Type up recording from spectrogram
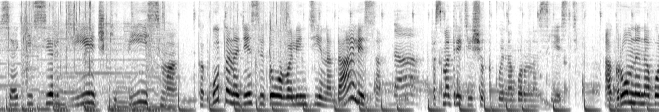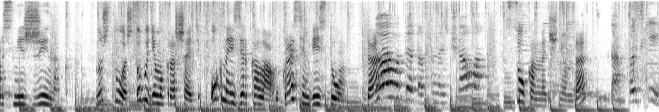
Всякие сердечки, письма. Как будто на День Святого Валентина, да, Алиса? Да. Посмотрите еще, какой набор у нас есть. Огромный набор снежинок. Ну что, что будем украшать? Окна и зеркала. Украсим весь дом, да? Да, вот это сначала. С окон начнем, да? Да, пошли.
